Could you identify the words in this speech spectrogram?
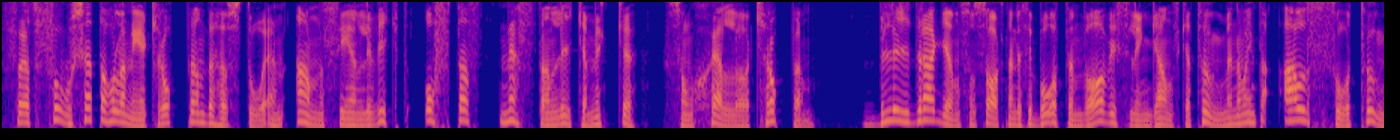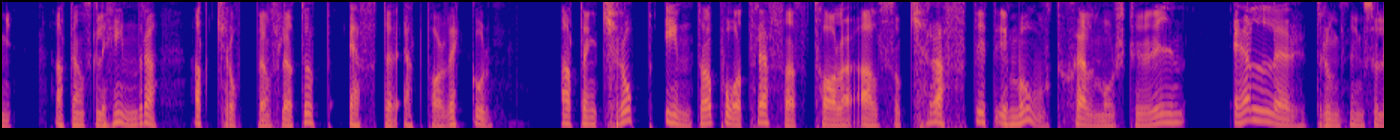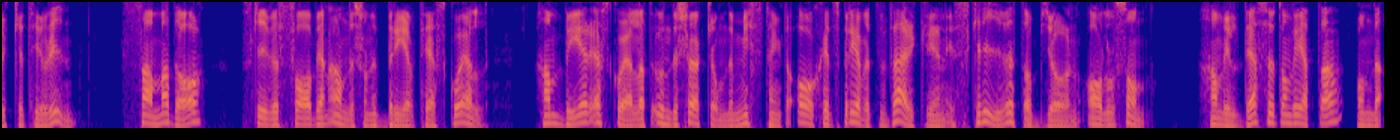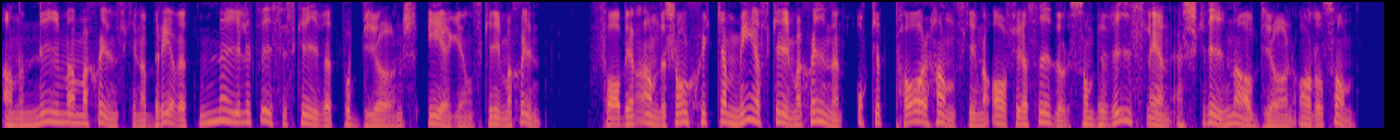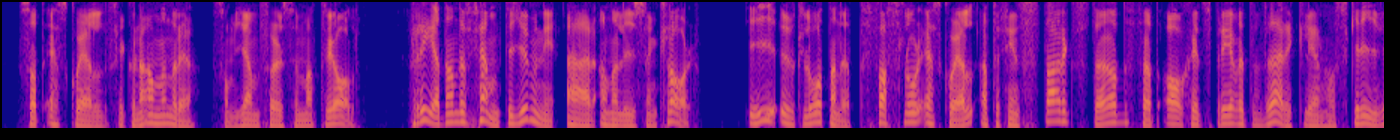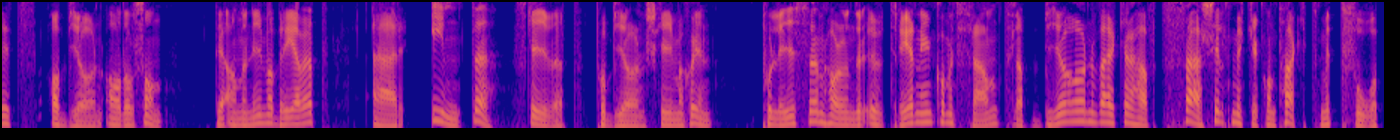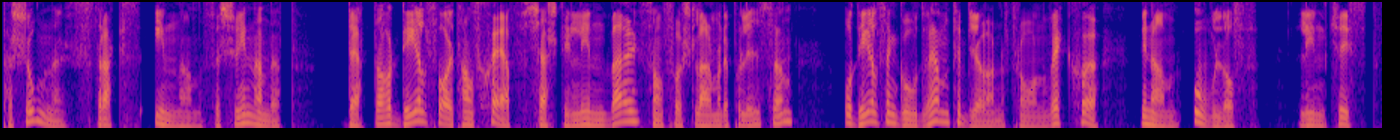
För att fortsätta hålla ner kroppen behövs då en ansenlig vikt, oftast nästan lika mycket som själva kroppen. Blydraggen som saknades i båten var visserligen ganska tung men den var inte alls så tung att den skulle hindra att kroppen flöt upp efter ett par veckor. Att en kropp inte har påträffats talar alltså kraftigt emot självmordsteorin eller drunkningsolyckateorin. Samma dag skriver Fabian Andersson ett brev till SKL. Han ber SKL att undersöka om det misstänkta avskedsbrevet verkligen är skrivet av Björn Adolfsson. Han vill dessutom veta om det anonyma maskinskrivna brevet möjligtvis är skrivet på Björns egen skrivmaskin. Fabian Andersson skickar med skrivmaskinen och ett par handskrivna A4-sidor som bevisligen är skrivna av Björn Adolfsson så att SKL ska kunna använda det som jämförelsematerial. Redan den 5 juni är analysen klar. I utlåtandet fastslår SKL att det finns starkt stöd för att avskedsbrevet verkligen har skrivits av Björn Adolfsson. Det anonyma brevet är inte skrivet på Björns skrivmaskin. Polisen har under utredningen kommit fram till att Björn verkar ha haft särskilt mycket kontakt med två personer strax innan försvinnandet. Detta har dels varit hans chef Kerstin Lindberg som först larmade polisen och dels en god vän till Björn från Växjö vid namn Olof Lindqvist.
